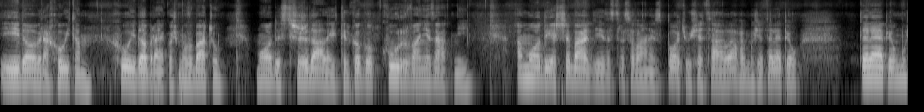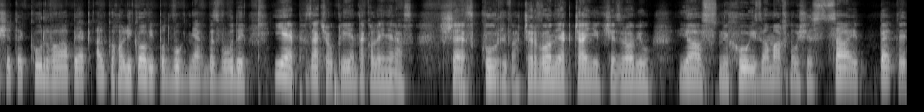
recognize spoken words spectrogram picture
I dobra, chuj tam, chuj, dobra, jakoś mu wybaczył. Młody strzyży dalej, tylko go kurwa nie zatnij. A młody jeszcze bardziej zestresowany, spocił się cały, łapy mu się telepią. Telepią mu się te kurwa łapy jak alkoholikowi po dwóch dniach bez wody. Jeb, zaciął klienta kolejny raz. Szef, kurwa, czerwony jak czajnik się zrobił. Jasny chuj, zamachnął się z całej pety,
